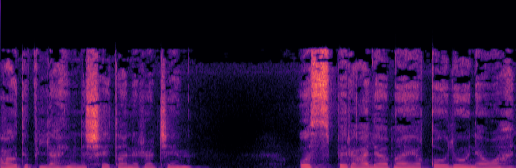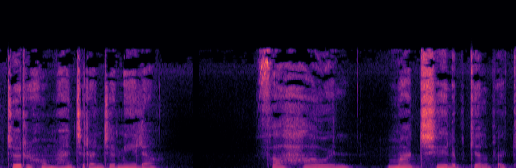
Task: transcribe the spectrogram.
أعوذ بالله من الشيطان الرجيم. واصبر على ما يقولون وأهجرهم هجرا جميلا. فحاول ما تشيل بقلبك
